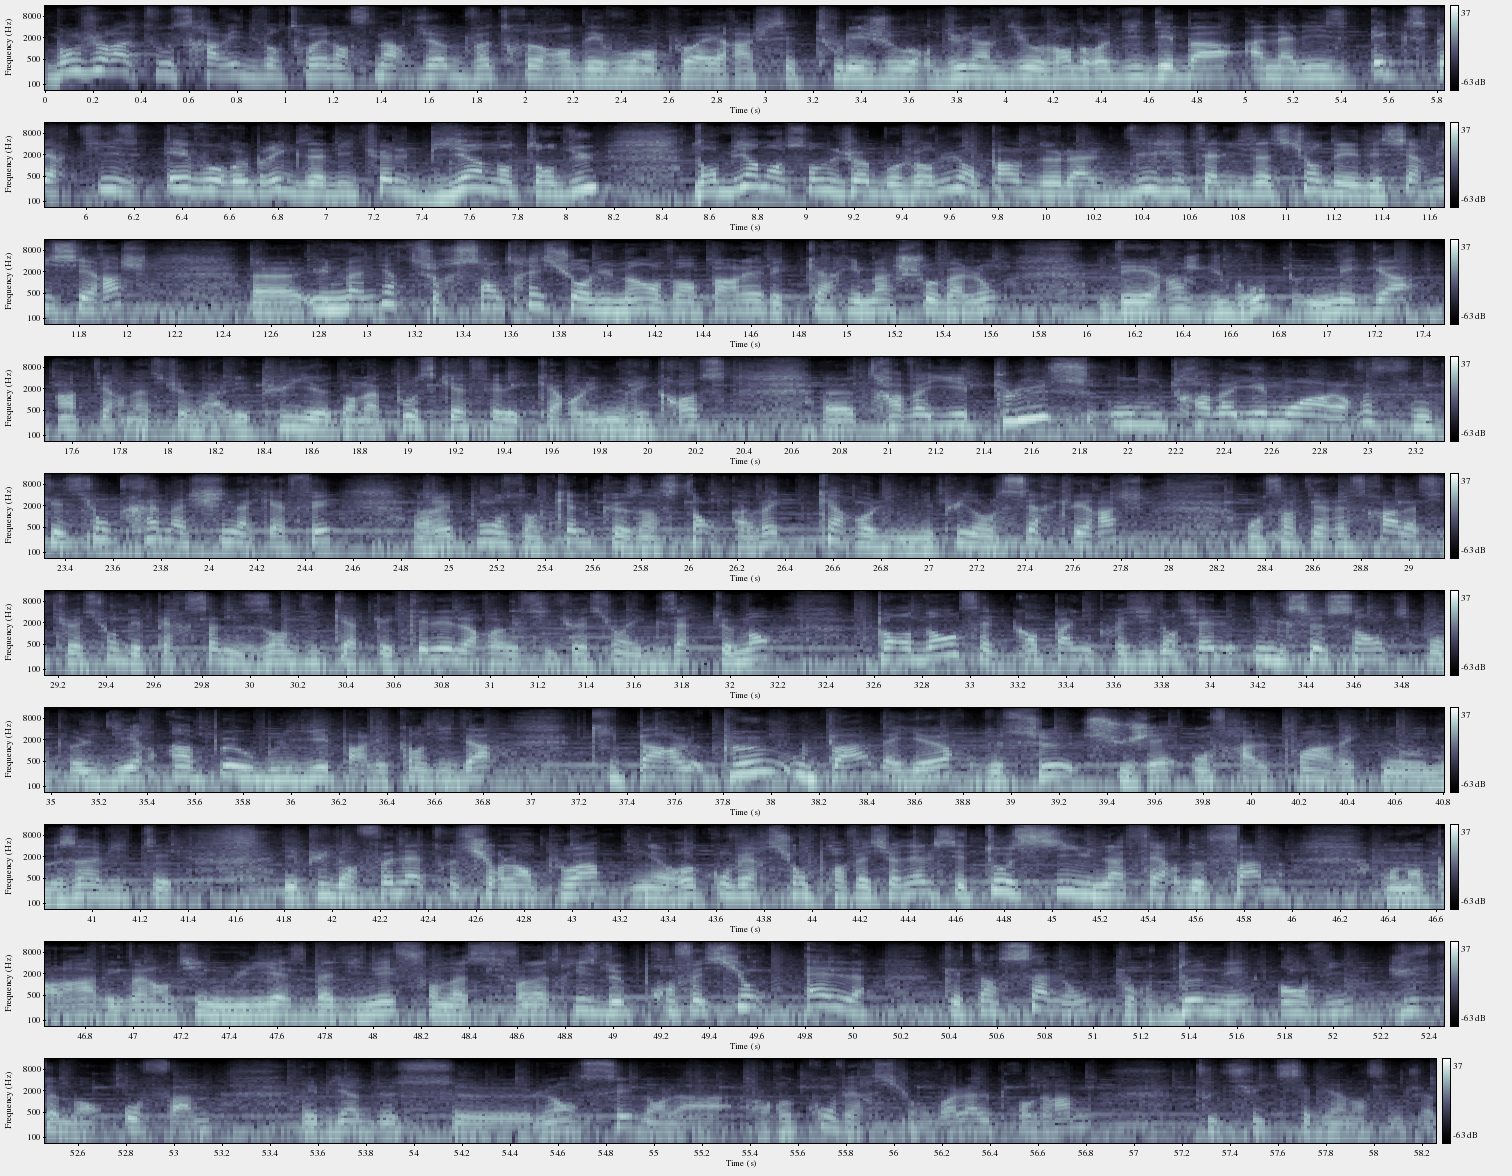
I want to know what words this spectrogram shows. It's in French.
Bonjour à tous, ravi de vous retrouver dans Smart Job. Votre rendez-vous emploi RH, c'est tous les jours, du lundi au vendredi. Débat, analyse, expertise et vos rubriques habituelles, bien entendu. Dans Bien dans son job, aujourd'hui, on parle de la digitalisation des, services RH. Euh, une manière de se recentrer sur l'humain. On va en parler avec Karima Chauvalon, des RH du groupe Méga International. Et puis, euh, dans la pause café avec Caroline Ricross, euh, travailler plus ou travailler moins? Alors, ça, c'est une question très machine à café. Réponse dans quelques instants avec Caroline. Et puis, dans le cercle RH, on s'intéressera à la situation des personnes handicapés. Quelle est leur euh, situation exactement pendant cette campagne présidentielle? Ils se sentent, on peut le dire, un peu oubliés par les candidats qui parlent peu ou pas d'ailleurs de ce sujet. On fera le point avec nos, invités. Et puis dans Fenêtre sur l'emploi, reconversion professionnelle, c'est aussi une affaire de femmes. On en parlera avec Valentine Muliez-Badinet, fondatrice de Profession Elle, qui est un salon pour donner envie justement aux femmes eh bien, de se lancer dans la reconversion. Voilà le programme. Tout de suite, c'est bien dans son job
